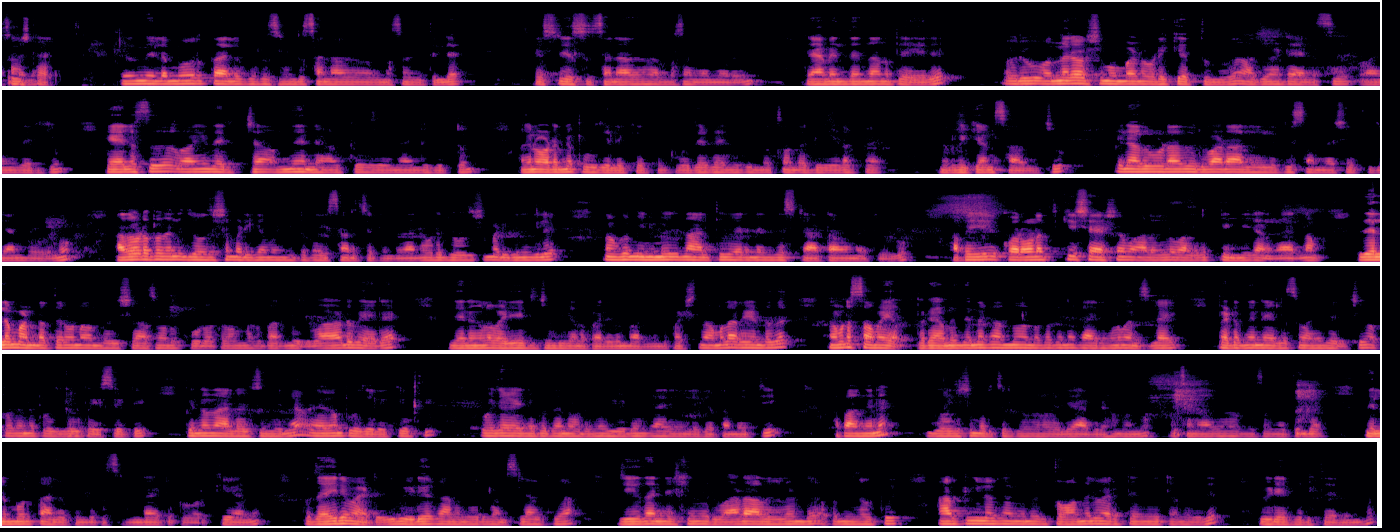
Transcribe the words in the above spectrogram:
നമസ്കാരം. ഇത് നിലമ്പൂർ താലൂക്ക് പ്രസിഡന്റ് സനാതന ധർമ്മ സംഘത്തിന്റെ എസ് ഡി എസ് സനാതന ധർമ്മ സംഘം എന്ന് പറയും. രാമേന്ദ്രൻ എന്നാണ് പേര്. ഒരു ഒന്നര വർഷം മുമ്പാണ് ഇവിടേക്ക് എത്തുന്നത്. ആദ്യമായിട്ട് അലസ് വാങ്ങി ധരിക്കും ഏലസ് വാങ്ങി ധരിച്ച അന്ന് തന്നെ ആൾക്ക് എഴുപതിനായിരം കിട്ടും. അങ്ങനെ ഉടനെ പൂജയിലേക്ക് എത്തും. പൂജ കഴിഞ്ഞ് പിന്നെ സ്വന്തമായിട്ട് വീടൊക്കെ നിർമ്മിക്കാൻ സാധിച്ചു. പിന്നെ അതുകൂടാതെ ഒരുപാട് ആളുകളിലേക്ക് സന്ദേശം എത്തിക്കാൻ പോകുന്നു. അതോടൊപ്പം തന്നെ ജ്യോതിഷം പഠിക്കാൻ വേണ്ടിയിട്ട് പൈസ അടച്ചിട്ടുണ്ട്. കാരണം ഇവിടെ ജ്യോതിഷം പഠിക്കണമെങ്കിൽ നമുക്ക് മിനിമം ഒരു നാൽപ്പത് പേരുണ്ടെങ്കിൽ സ്റ്റാർട്ട് ആവാൻ പറ്റുള്ളൂ. അപ്പോൾ ഈ കൊറോണയ്ക്ക് ശേഷം ആളുകൾ വളരെ പിന്നിലാണ്. കാരണം ഇതെല്ലാം മണ്ടത്തരമാണ് അന്ധവിശ്വാസമാണ് കൂടത്തരം എന്നൊക്കെ പറഞ്ഞ് ഒരുപാട് പേരെ ജനങ്ങളെ വഴിതെറ്റിച്ചുകൊണ്ടിരിക്കുകയാണ് പലരും പറഞ്ഞത്. പക്ഷെ നമ്മൾ അറിയേണ്ടത് നമ്മുടെ സമയം. ഇപ്പോൾ രാമൻ തന്നെ കന്നു വന്നപ്പോൾ തന്നെ കാര്യങ്ങൾ മനസ്സിലായി. പെട്ടെന്ന് തന്നെ എല്ലാ വാങ്ങി ധരിച്ചു അപ്പോൾ തന്നെ പൂജകൾ പൈസ കിട്ടി. പിന്നെ ഒന്നും ആലോചിച്ചിരുന്നില്ല. വേഗം പൂജയിലേക്ക് എത്തി. പൂജ കഴിഞ്ഞപ്പോൾ തന്നെ ഉടനെ വീടും കാര്യങ്ങളിലേക്ക് എത്താൻ പറ്റി. അപ്പോൾ അങ്ങനെ ജ്യോതിഷം പഠിച്ചെടുക്കുന്ന വലിയ ആഗ്രഹം വന്നു. സനാതന സംഘത്തിന്റെ നിലമ്പൂർ താലൂക്കിന്റെ പ്രസിഡന്റായിട്ട് ഇപ്പോൾ വർക്ക് ചെയ്യാണ് അപ്പോൾ ധൈര്യമായിട്ട് ഈ വീഡിയോ കാണുന്നവർ മനസ്സിലാക്കുക. ജീവിതം അന്വേഷിക്കുന്ന ഒരുപാട് ആളുകളുണ്ട്. അപ്പോൾ നിങ്ങൾക്ക് ആർക്കെങ്കിലുമൊക്കെ അങ്ങനെ ഒരു തോന്നൽ വരട്ടെ എന്നിട്ടാണ് ഇവർ വീഡിയോ ഒക്കെ എടുത്തു തരുന്നത്.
